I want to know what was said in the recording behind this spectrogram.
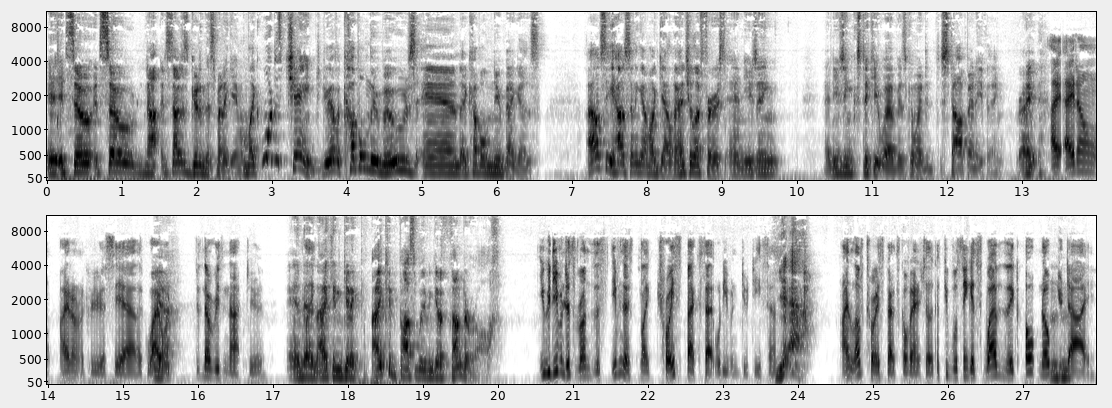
It, it's so it's so not it's not as good in this metagame. I'm like, what has changed? You have a couple new moves and a couple new megas. I don't see how sending out my Galvantula first and using and using Sticky Web is going to stop anything, right? I I don't I don't agree with yeah. Like why Yeah. would there's no reason not to. And then I can get a I could possibly even get a Thunder off. You could even just run this even the like choice spec set would even do decent. Yeah, I love Choice Specs Vanish because people think it's web, and they go, oh nope, you Mhm. die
